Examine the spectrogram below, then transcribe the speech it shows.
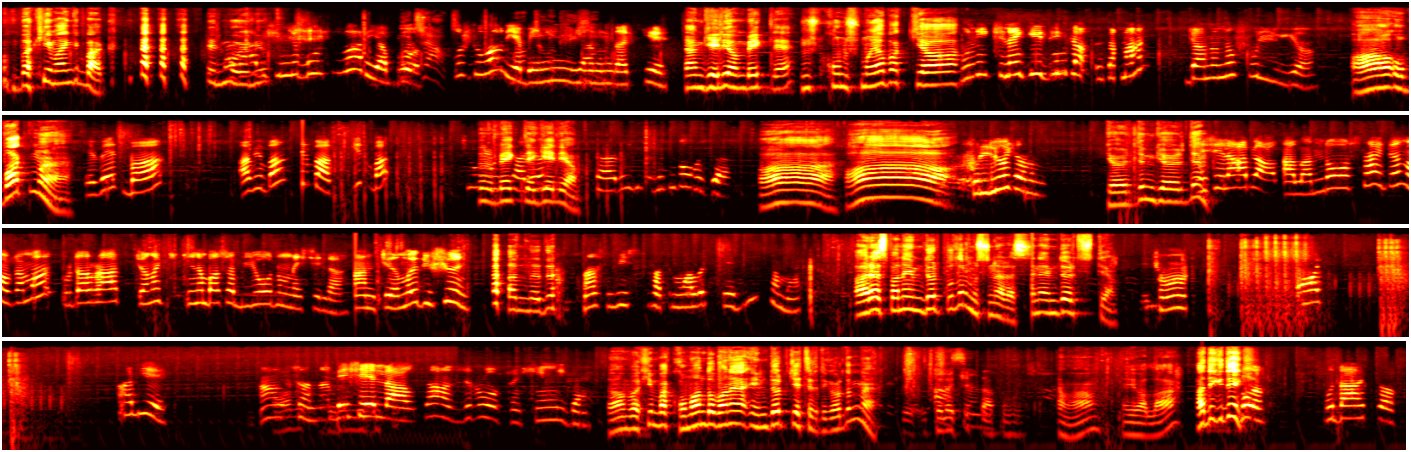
Bakayım hangi bak. Elma oynuyor. Abi şimdi bu su var ya bu. Bu su var ya benim yanımdaki. Tamam geliyorum bekle. Şu konuşmaya bak ya. Bunun içine girdiğin za- zaman canını fulluyor. Aa o bak mı? Evet bak. Abi bak gir bak gir bak. Şu Dur bekle sarı- geliyorum. Sarı yanı olacak. Aa, aa. Fulluyor canım. Gördüm gördüm. Mesela abi al- alanda olsaydın o zaman burada rahat cana kitini basabiliyordun mesela. Mantığımı düşün. Anladım. Nasıl bir satmalık dediysem o. Aras bana M4 bulur musun Aras? Ben M4 istiyorum. Tamam. Ay. Abi. Al sana 556 hazır olsun şimdiden. Tamam bakayım bak komando bana M4 getirdi gördün mü? Şöyle kit de attım. Tamam eyvallah. Hadi gidelim. Bu. Bu daha çok.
